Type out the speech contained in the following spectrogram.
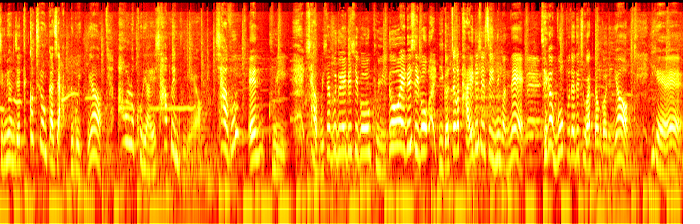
지금 현재 특허 출원까지 앞두고 있고요. 파울로 코리아의 샤브 앤 구이예요. 샤브 앤 구이. 샤브 샤브도 해 드시고 구이도 해 드시고 이것저것 다 해 드실 수 있는 건데 제가 무엇보다도 좋았던 거는요. 이게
